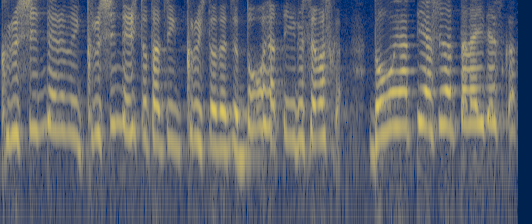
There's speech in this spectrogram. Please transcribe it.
苦しんでるのに苦しんでる人たちに来る人たちをどうやって許せますか？どうやって養ったらいいですか？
